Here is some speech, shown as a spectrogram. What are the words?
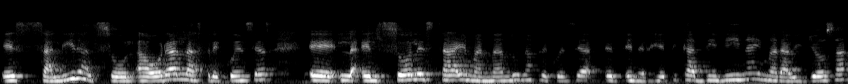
es salir al sol. Ahora las frecuencias, eh, el sol está emanando una frecuencia eh, energética divina y maravillosa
